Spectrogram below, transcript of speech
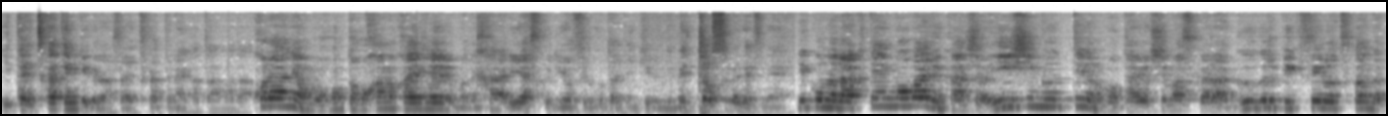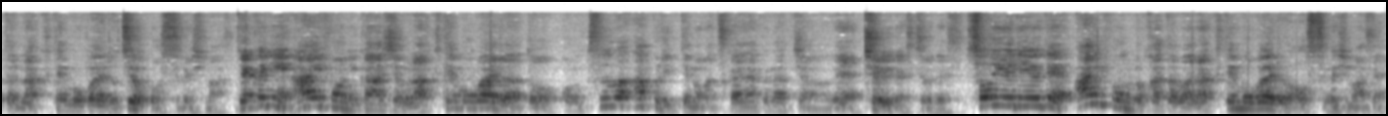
一回使ってみてください。使ってない方はまだ。これはね、もう本当他の会社よりもね、かなり安く利用することができるんで、めっちゃおすすめですね。で、この楽天モバイルに関しては eSIM っていうのも対応しますから、Google Pixel を使うんだったら楽天モバイルを強くおすすめします。逆に iPhone に関しては楽天モバイルだと、この通話アプリっていうのが使えなくなっちゃうので、注意が必要です。そういう理由で iPhone の方は楽天モバイルはおすすめしません。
